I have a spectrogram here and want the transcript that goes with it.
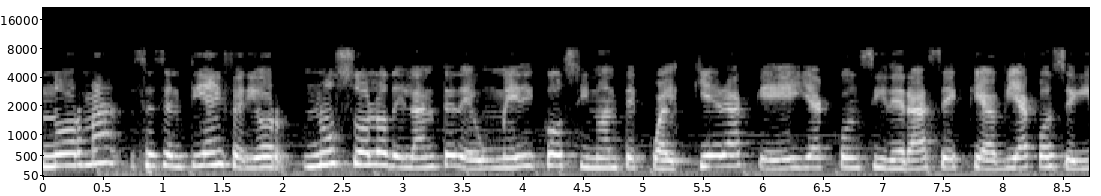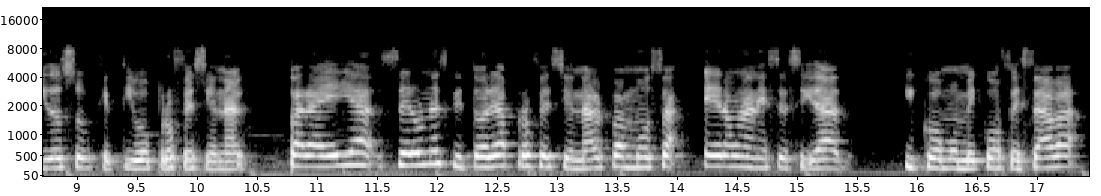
Norma se sentía inferior no solo delante de un médico, sino ante cualquiera que ella considerase que había conseguido su objetivo profesional. Para ella, ser una escritora profesional famosa era una necesidad, y como me confesaba,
